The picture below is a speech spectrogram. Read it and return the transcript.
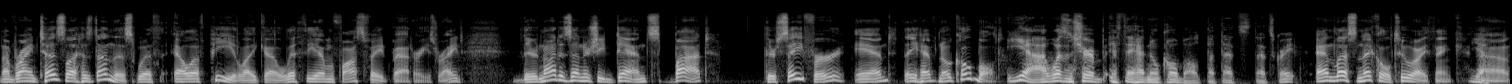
Now, Brian, Tesla has done this with LFP, like uh, lithium phosphate batteries, right? They're not as energy dense, but they're safer and they have no cobalt. Yeah, I wasn't sure if they had no cobalt, but that's that's great. And less nickel too, I think. Yeah. Uh,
